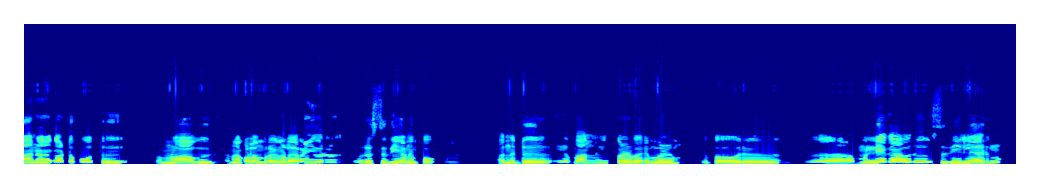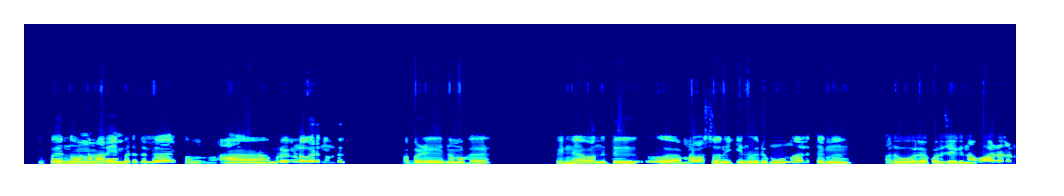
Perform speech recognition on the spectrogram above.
ആന കാട്ടുപോത്ത് മ്ലാവ് എന്നൊക്കെയുള്ള മൃഗങ്ങൾ ഇറങ്ങി വരുന്ന ഒരു സ്ഥിതിയാണ് ഇപ്പോൾ. എന്നിട്ട് ഇപ്പോഴും വരുമ്പോഴും ഇപ്പോൾ ഒരു മുന്നേക്ക ഒരു സ്ഥിതി ഇല്ലായിരുന്നു. ഇപ്പൊ എന്തുകൊണ്ടെന്ന് അറിയാൻ പറ്റത്തില്ല. ഇപ്പം മൃഗങ്ങൾ വരുന്നുണ്ട്. അപ്പോഴേ നമുക്ക് പിന്നെ വന്നിട്ട് നമ്മളെ വസ്തു നിൽക്കുന്ന ഒരു മൂന്ന് നാല് തെങ്ങ് അതുപോലെ കൊലച്ചേക്കുന്ന വാഴകൾ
